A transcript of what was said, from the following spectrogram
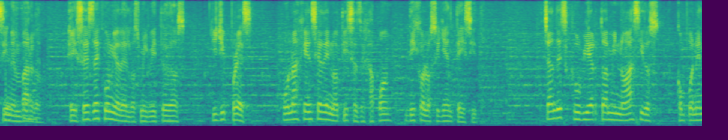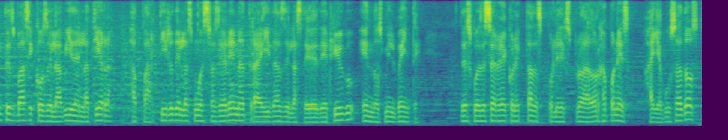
Sin embargo, el 6 de junio del 2022, Gigi Press, una agencia de noticias de Japón, dijo lo siguiente y cito se han descubierto aminoácidos, componentes básicos de la vida en la Tierra, a partir de las muestras de arena traídas de las de Ryugu en 2020. Después de ser recolectadas por el explorador japonés Hayabusa 2,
